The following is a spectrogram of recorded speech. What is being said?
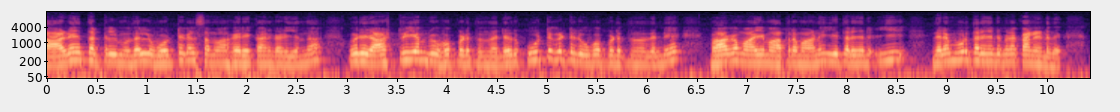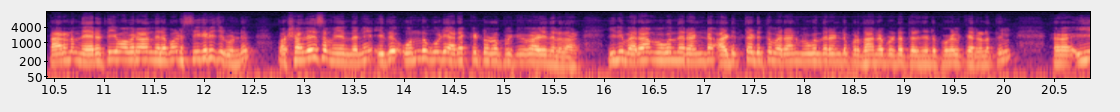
താഴെ തട്ടിൽ മുതൽ വോട്ടുകൾ സമാഹരിക്കാൻ കഴിയുന്ന ഒരു രാഷ്ട്രീയം രൂപപ്പെടുത്തുന്നതിന്റെ ഒരു കൂട്ടുകെട്ട് രൂപപ്പെടുത്തുന്നതിന്റെ ഭാഗമായി മാത്രമാണ് ഈ തെരഞ്ഞെടുപ്പ് ഈ നിലമ്പൂർ തെരഞ്ഞെടുപ്പിനെ കാണേണ്ടത്. കാരണം നേരത്തെയും അവർ ആ നിലപാട് സ്വീകരിച്ചിട്ടുണ്ട്. പക്ഷേ അതേസമയം തന്നെ ഇത് ഒന്നുകൂടി അരക്കിട്ടുറപ്പിക്കുക എന്നുള്ളതാണ്. ഇനി വരാൻ പോകുന്ന രണ്ട് അടുത്തടുത്ത് വരാൻ പോകുന്ന രണ്ട് പ്രധാനപ്പെട്ട തെരഞ്ഞെടുപ്പുകൾ കേരളത്തിൽ ഈ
